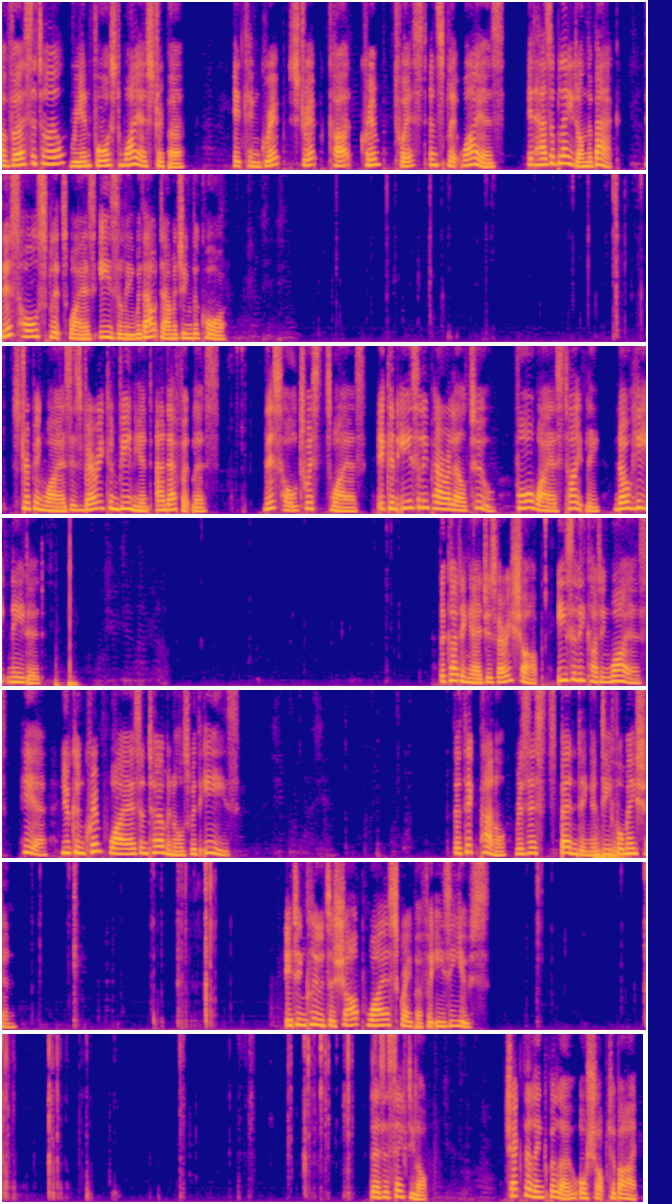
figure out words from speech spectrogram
A versatile, reinforced wire stripper. It can grip, strip, cut, crimp, twist, and split wires. It has a blade on the back. This hole splits wires easily without damaging the core. Stripping wires is very convenient and effortless. This hole twists wires. It can easily parallel two, four wires tightly, no heat needed. The cutting edge is very sharp, easily cutting wires. Here, you can crimp wires and terminals with ease. The thick panel resists bending and deformation. It includes a sharp wire scraper for easy use. There's a safety lock. Check the link below or shop to buy.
